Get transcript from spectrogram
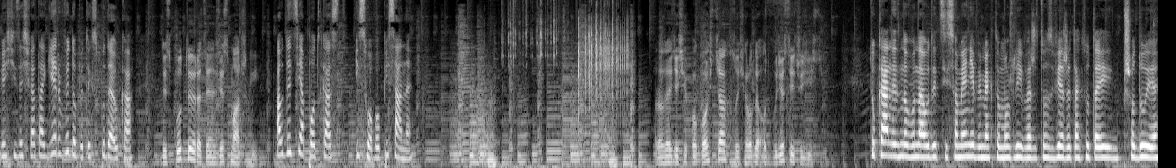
Wieści ze świata gier wydobytych z pudełka. Dysputy, recenzje, smaczki. Audycja, podcast i słowo pisane. Rozejdzie się po kościach co środę o 20.30. Tukany znowu na audycji są. Ja nie wiem, jak to możliwe, że to zwierzę tak tutaj przoduje.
